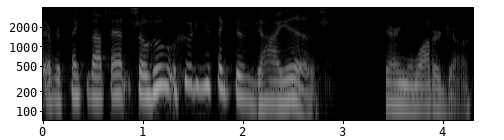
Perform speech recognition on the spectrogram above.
ever think about that? So, who, who do you think this guy is carrying the water jar?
